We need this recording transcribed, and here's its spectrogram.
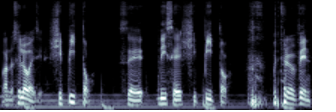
Bueno, sí lo voy a decir. Shipito. Se dice Shipito. pero en fin.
